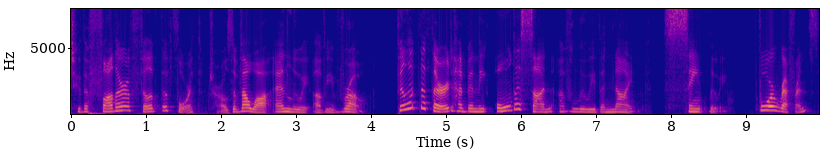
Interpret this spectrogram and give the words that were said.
to the father of Philip IV, Charles of Valois, and Louis of Evreux. Philip III had been the oldest son of Louis IX, Saint Louis. For reference,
